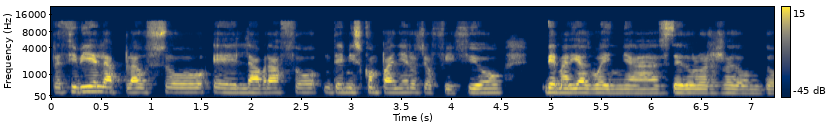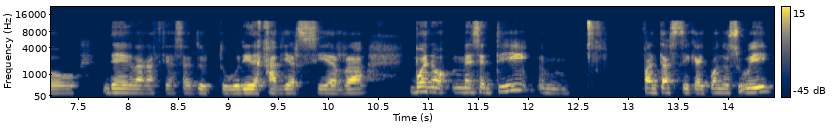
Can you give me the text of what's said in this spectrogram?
recibí el aplauso, el abrazo de mis compañeros de oficio, de María Dueñas, de Dolores Redondo, de Eva García y de Javier Sierra. Bueno, me sentí mm, fantástica y cuando subí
